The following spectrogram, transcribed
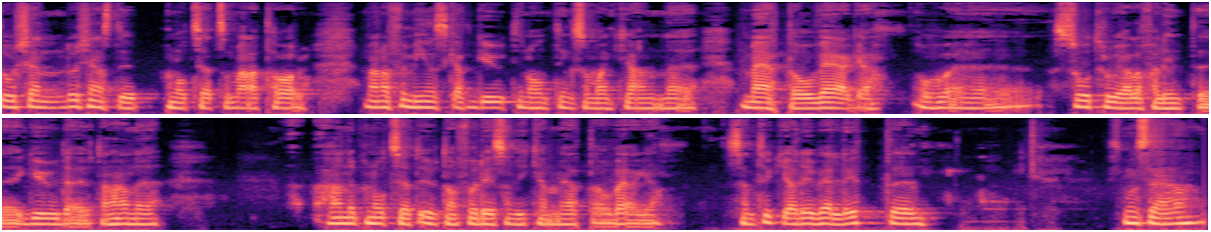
då, känn, då känns det på något sätt som att har, man har förminskat Gud till någonting som man kan eh, mäta och väga. Och eh, så tror jag i alla fall inte Gud är, utan han är, han är på något sätt utanför det som vi kan mäta och väga. Sen tycker jag det är väldigt, eh, ska man säga,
